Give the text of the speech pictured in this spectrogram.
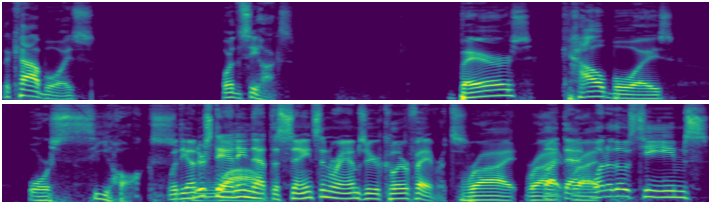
the Cowboys, or the Seahawks? Bears, Cowboys, or Seahawks. With the understanding Wow. that the Saints and Rams are your clear favorites. Right, right, but that right. one of those teams,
